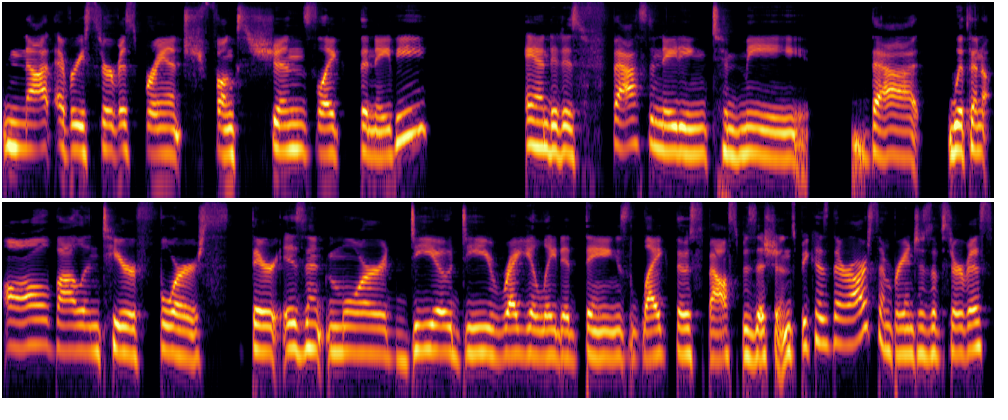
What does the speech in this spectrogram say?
not every service branch functions like the Navy. And it is fascinating to me that with an all volunteer force, there isn't more DOD regulated things like those spouse positions because there are some branches of service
